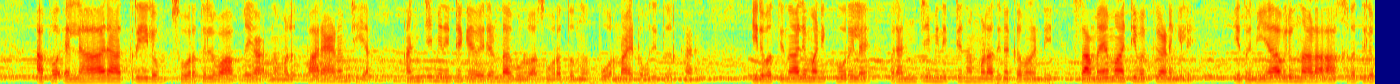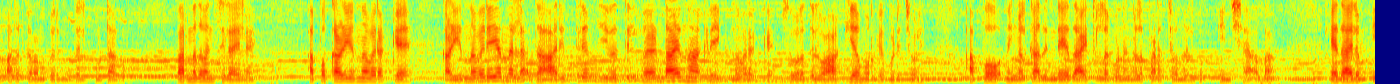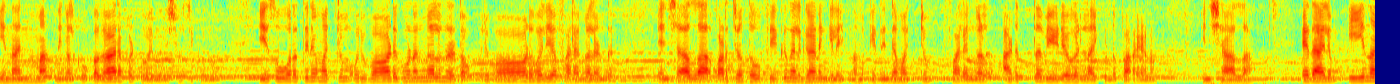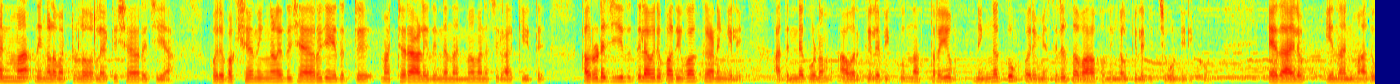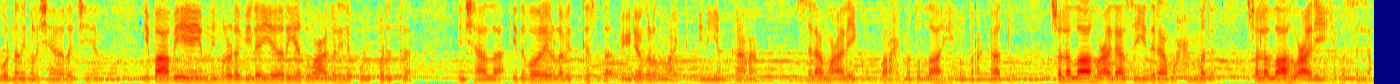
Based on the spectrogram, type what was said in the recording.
അപ്പോൾ എല്ലാ രാത്രിയിലും സൂറത്തിൽ വാക്കുക നമ്മൾ പാരായണം ചെയ്യുക. അഞ്ച് മിനിറ്റൊക്കെ വരുന്നുണ്ടാകുള്ളൂ ആ സൂറത്തൊന്ന് പൂർണമായിട്ട് ഓതി തീർക്കാൻ. ഇരുപത്തിനാല് മണിക്കൂറിലെ ഒരു അഞ്ച് മിനിറ്റ് നമ്മൾ അതിനൊക്കെ വേണ്ടി സമയം മാറ്റി വെക്കുകയാണെങ്കിൽ ഈ ദുനിയാവിലും നാളെ ആഹ്റത്തിലും അതൊക്കെ നമുക്കൊരു മുതൽക്കൂട്ടാകും. പറഞ്ഞത് മനസ്സിലായില്ലേ? അപ്പോൾ കഴിയുന്നവരൊക്കെ കഴിയുന്നവരെ എന്നല്ല ദാരിദ്ര്യം ജീവിതത്തിൽ വേണ്ട എന്ന് ആഗ്രഹിക്കുന്നവരൊക്കെ സൂറത്തിൽ വാക്കിയ മുറുകെ പിടിച്ചോളി. അപ്പോൾ നിങ്ങൾക്ക് അതിന്റേതായിട്ടുള്ള ഗുണങ്ങൾ പടച്ചോ നൽകും ഇൻഷാ അള്ളാ ഏതായാലും ഈ നന്മ നിങ്ങൾക്ക് ഉപകാരപ്പെട്ടു എന്ന് വിശ്വസിക്കുന്നു. ഈ സൂറത്തിന് മറ്റും ഒരുപാട് ഗുണങ്ങളുണ്ട് കേട്ടോ. ഒരുപാട് വലിയ ഫലങ്ങളുണ്ട്. ഇൻഷാ അല്ല പടച്ചോ തൗഫീക്ക് നൽകുകയാണെങ്കിലേ നമുക്കിതിന്റെ മറ്റും ഫലങ്ങൾ അടുത്ത വീഡിയോകളിലായിക്കൊണ്ട് പറയണം ഇൻഷാ അല്ല ഏതായാലും ഈ നന്മ നിങ്ങൾ മറ്റുള്ളവരിലേക്ക് ഷെയർ ചെയ്യുക. ഒരു പക്ഷേ നിങ്ങളിത് ഷെയർ ചെയ്തിട്ട് മറ്റൊരാൾ ഇതിന്റെ നന്മ മനസ്സിലാക്കിയിട്ട് അവരുടെ ജീവിതത്തിൽ അവർ പതിവാക്കുകയാണെങ്കിൽ അതിന്റെ ഗുണം അവർക്ക് ലഭിക്കുന്ന അത്രയും നിങ്ങൾക്കും ഒരു മിസിൽ സ്വഭാവം നിങ്ങൾക്ക് ലഭിച്ചുകൊണ്ടിരിക്കും. ഏതായാലും ഈ നന്മ അതുകൊണ്ട് നിങ്ങൾ ഷെയർ ചെയ്യുക. ഈ ഭാവിയെയും നിങ്ങളുടെ വിലയേറിയ ദുവാകളിൽ ഉൾപ്പെടുത്തുക. ഇൻഷാല്ല ഇതുപോലെയുള്ള വ്യത്യസ്ത വീഡിയോകളുമായിട്ട് ഇനിയും കാണാം. അസ്സാം വലൈക്കും വറഹമത്തല്ലാഹി വബർക്കാത്തു സ്വല്ലല്ലാഹു അലാ സയ്യിദിന മുഹമ്മദ് സ്വല്ലല്ലാഹു അലൈഹി വസല്ലം.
